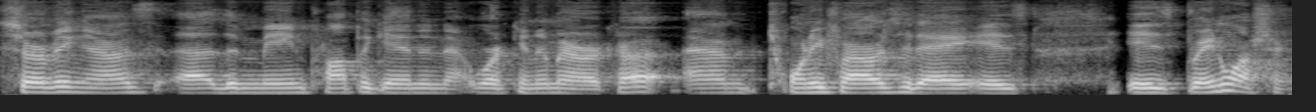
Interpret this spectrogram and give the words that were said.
serving as uh, the main propaganda network in America, and 24 hours a day is is brainwashing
